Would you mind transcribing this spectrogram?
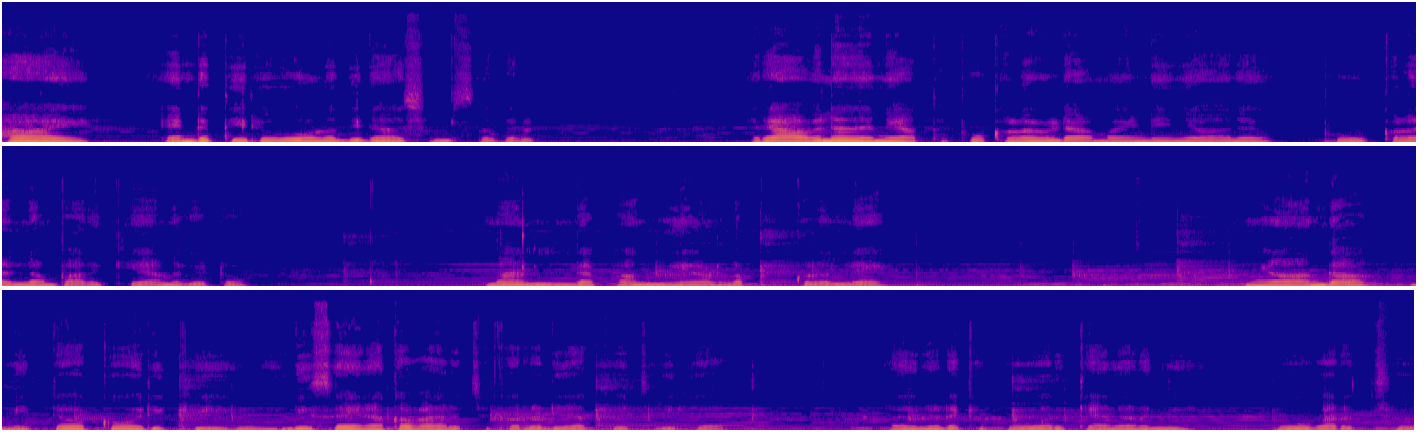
ഹായ് എന്റെ തിരുവോണ ദിനാശംസകൾ. രാവിലെ തന്നെ അത്തപ്പൂക്കളെ വിടാൻ വേണ്ടി ഞാൻ പൂക്കളെല്ലാം പറിക്കുകയാണ് കേട്ടോ. നല്ല ഭംഗിയുള്ള പൂക്കളല്ലേ? ഞാൻ എന്താ മിറ്റമൊക്കെ ഒരുക്കി ഡിസൈനൊക്കെ വരച്ചൊക്കെ റെഡിയാക്കി വെച്ചിരിക്കുക അതിനിടയ്ക്ക് പൂ പറിക്കാൻ ഇറങ്ങി പൂ പറിച്ചു.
